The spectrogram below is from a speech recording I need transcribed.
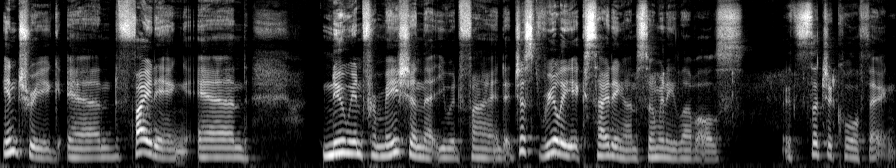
intrigue and fighting and new information that you would find. It just really exciting on so many levels. It's such a cool thing.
